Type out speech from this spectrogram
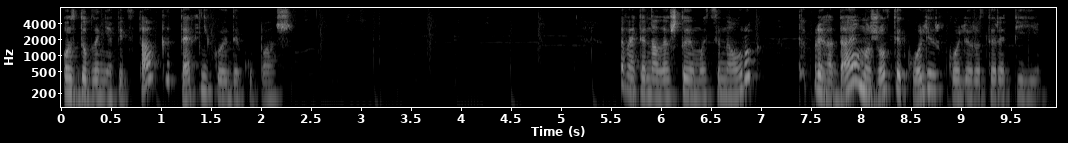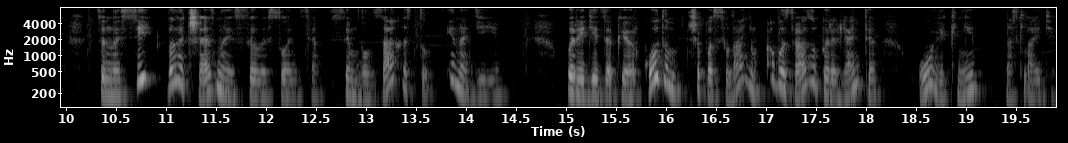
Оздоблення підставки технікою декупаж. Давайте налаштуємося на урок та пригадаємо жовтий колір кольоротерапії. Це носій величезної сили сонця, символ захисту і надії. Перейдіть за QR-кодом чи посиланням або зразу перегляньте у вікні на слайді.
